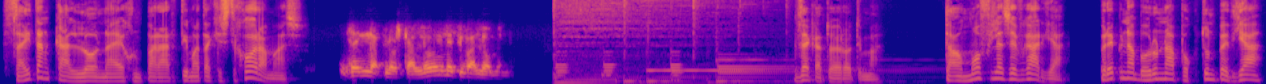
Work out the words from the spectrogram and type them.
θα ήταν καλό να έχουν παραρτήματα και στη χώρα μας; Δεν είναι απλώς καλό, είναι επιβαλλόμενο. Δέκατο ερώτημα. Τα ομόφυλα ζευγάρια πρέπει να μπορούν να αποκτούν παιδιά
